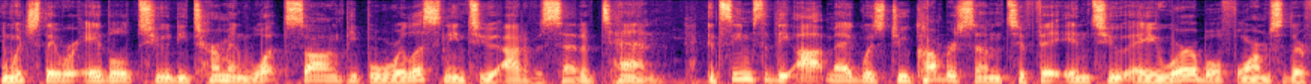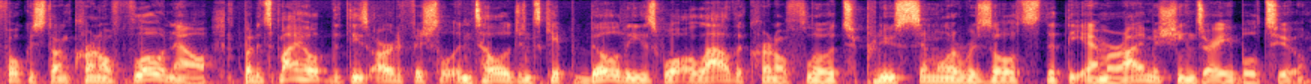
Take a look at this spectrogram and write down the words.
in which they were able to determine what song people were listening to out of a set of 10. It seems that the OpMeg was too cumbersome to fit into a wearable form, so they're focused on kernel flow now, but it's my hope that these artificial intelligence capabilities will allow the kernel flow to produce similar results that the MRI machines are able to.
